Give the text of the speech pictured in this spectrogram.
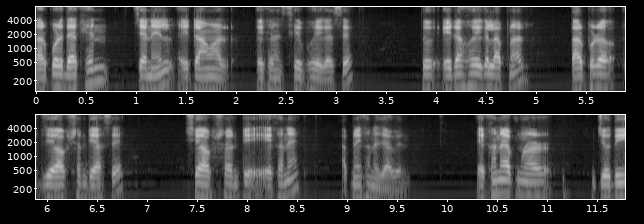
তারপরে দেখেন চ্যানেল এটা আমার এখানে সেভ হয়ে গেছে। তো এটা হয়ে গেলে আপনার। তারপরে যে অপশানটি আছে সেই অপশানটি এখানে আপনি এখানে যাবেন। এখানে আপনার যদি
